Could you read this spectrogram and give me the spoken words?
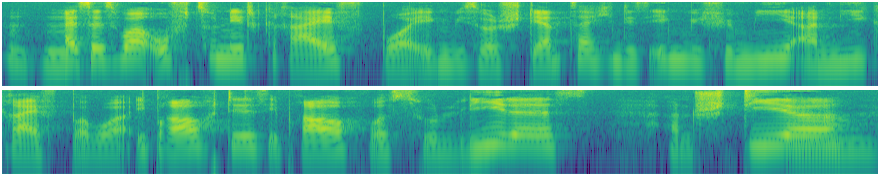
Mhm. Also es war oft so nicht greifbar, irgendwie so ein Sternzeichen, das irgendwie für mich auch nie greifbar war. Ich brauche das, ich brauche was Solides, ein Stier, mhm.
